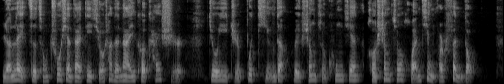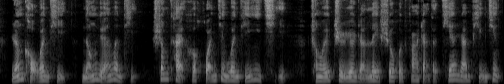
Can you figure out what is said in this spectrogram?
人类自从出现在地球上的那一刻开始，就一直不停地为生存空间和生存环境而奋斗。人口问题、能源问题、生态和环境问题一起，成为制约人类社会发展的天然瓶颈。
